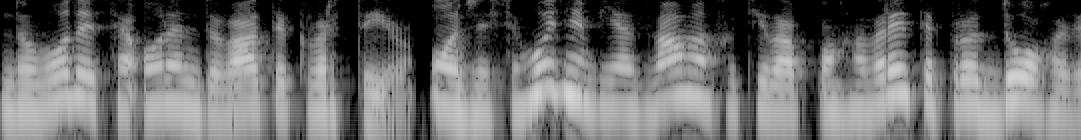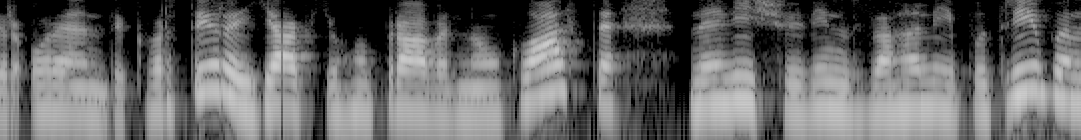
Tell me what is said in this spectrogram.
доводиться орендувати квартиру. Отже, сьогодні б я з вами хотіла поговорити про договір оренди квартири, як його правильно укласти, навіщо він взагалі потрібен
